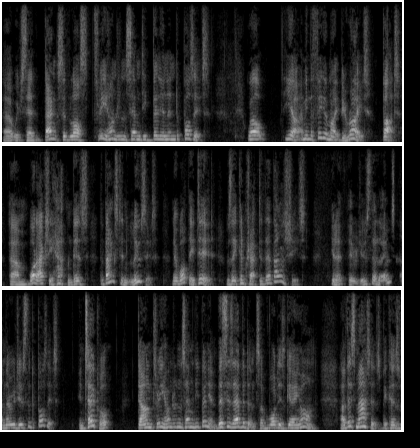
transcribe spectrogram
uh, which said banks have lost 370 billion in deposits. Well, yeah, I mean, the figure might be right, but um, what actually happened is the banks didn't lose it. No, what they did was they contracted their balance sheets. You know, they reduced their loans and they reduced the deposits. In total, down 370 billion. This is evidence of what is going on. Now, this matters because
